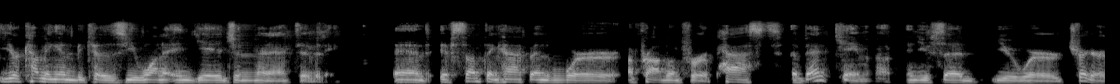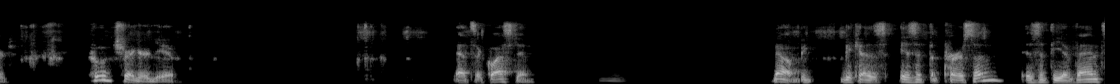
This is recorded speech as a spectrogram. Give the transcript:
you're coming in because you want to engage in an activity. And if something happened where a problem for a past event came up and you said you were triggered, who triggered you? That's a question. No, be, because is it the person? Is it the event?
